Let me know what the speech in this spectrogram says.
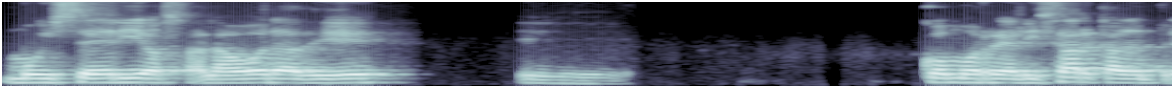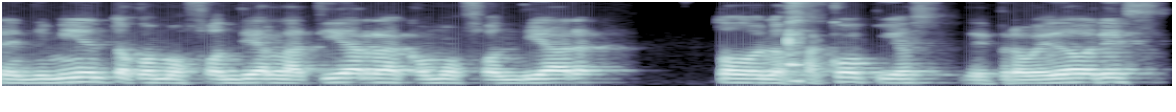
muy serios a la hora de cómo realizar cada emprendimiento, cómo fondear la tierra, cómo fondear todos los acopios de proveedores.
